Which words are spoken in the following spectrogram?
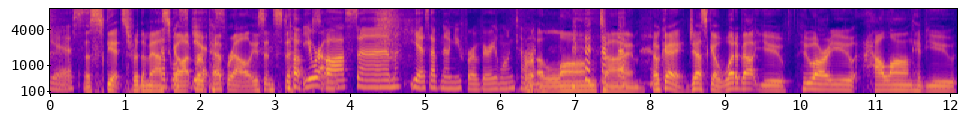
yes uh, skits for the mascot for pep rallies and stuff. You were so, awesome. Yes, I've known you for a very long time. For a long time. okay, Jessica, what about you? Who are you? How long have you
